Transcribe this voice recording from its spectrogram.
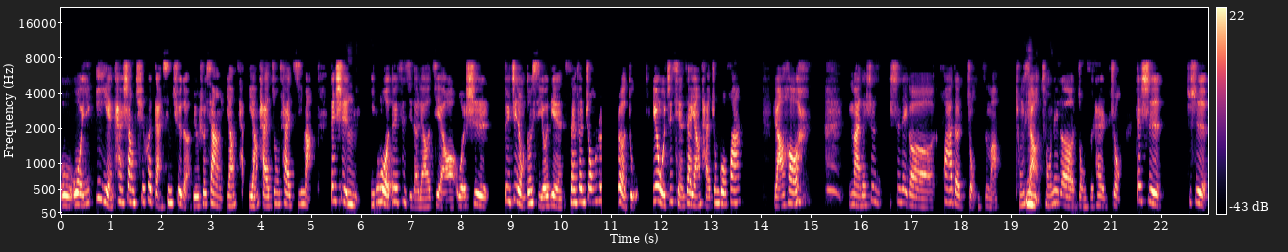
我我一一眼看上去会感兴趣的，比如说像阳台阳台种菜机嘛，但是以我对自己的了解哦，我是对这种东西有点三分钟热热度，因为我之前在阳台种过花，然后 买的是是那个花的种子嘛，从小从那个种子开始种，但是就是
